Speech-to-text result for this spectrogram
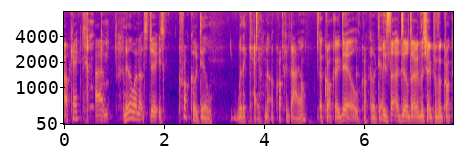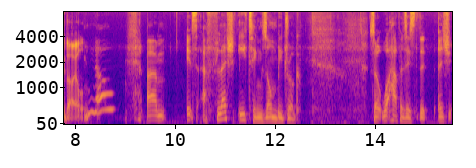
Okay. Um, the other one I'm not to do is krokodil with a K, not a crocodile. A crocodile. crocodile. Is that a dildo in the shape of a crocodile? No. Um, it's a flesh-eating zombie drug. So what happens is that as you,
